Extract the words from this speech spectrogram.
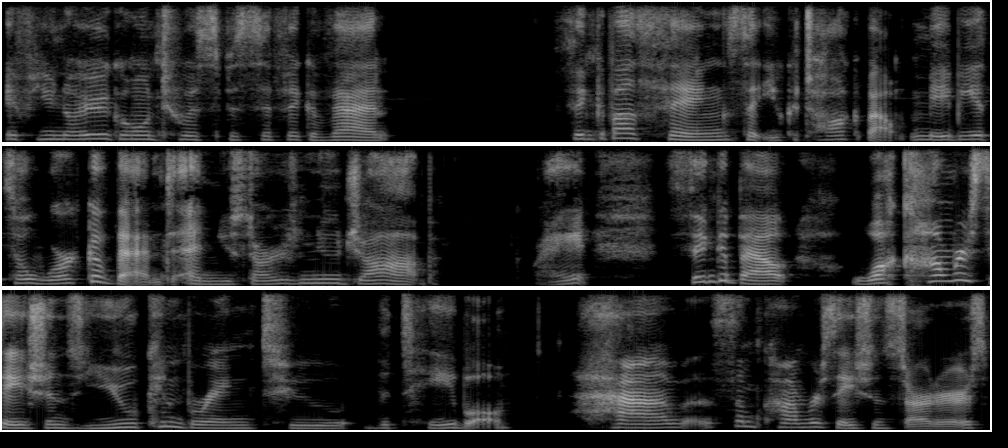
If you know you're going to a specific event, think about things that you could talk about. Maybe it's a work event and you started a new job, right? Think about what conversations you can bring to the table. Have some conversation starters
